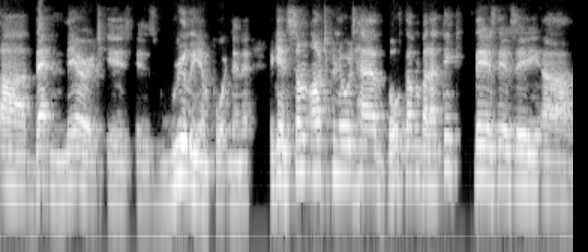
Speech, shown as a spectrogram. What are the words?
uh, that marriage is is really important. And again, some entrepreneurs have both of them, but I think there's there's a uh,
